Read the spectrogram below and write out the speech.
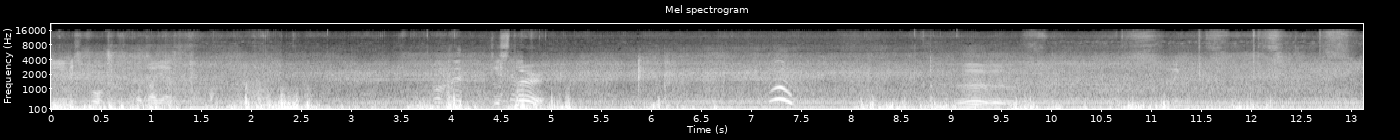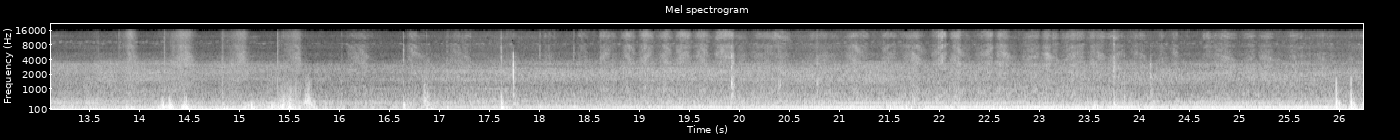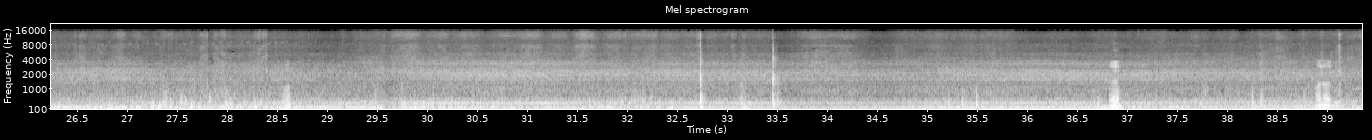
Linis po, kabayan. Sister! Woo! Ooh. 嗯，完了都。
